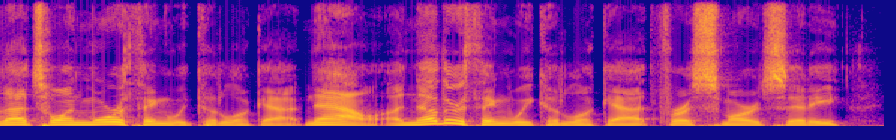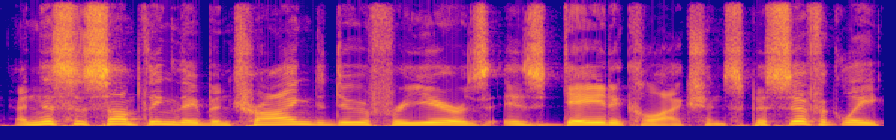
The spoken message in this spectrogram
that's one more thing we could look at. Now, another thing we could look at for a smart city, and this is something they've been trying to do for years, is data collection. Specifically,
